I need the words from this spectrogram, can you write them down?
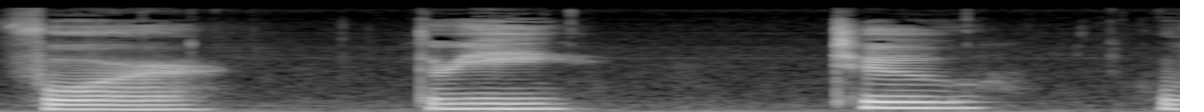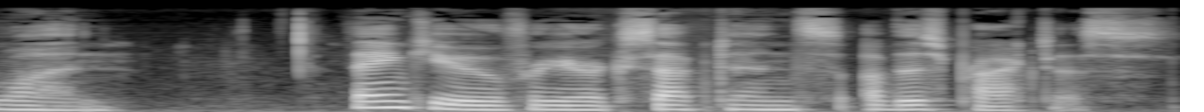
four, three, two, one. Thank you for your acceptance of this practice.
